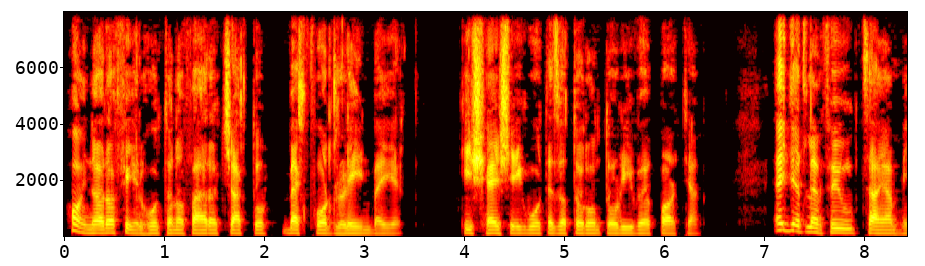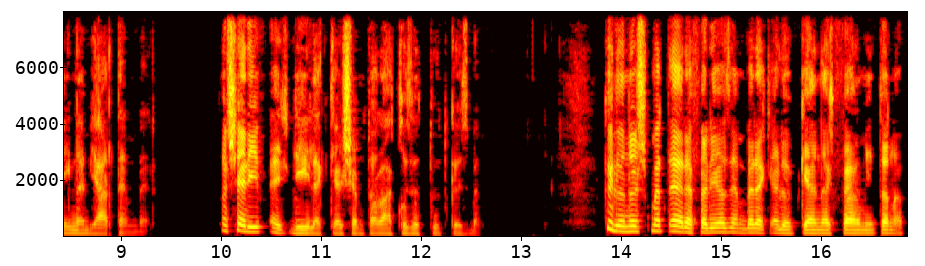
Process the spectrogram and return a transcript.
Hajnalra félholtan a fáradtságtól Beckford Lane-be ért. Kis helység volt ez a Toronto River partján. Egyetlen fő utcáján még nem járt ember. A serif egy lélekkel sem találkozott útközben. Különös, mert errefelé az emberek előbb kelnek fel, mint a nap,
